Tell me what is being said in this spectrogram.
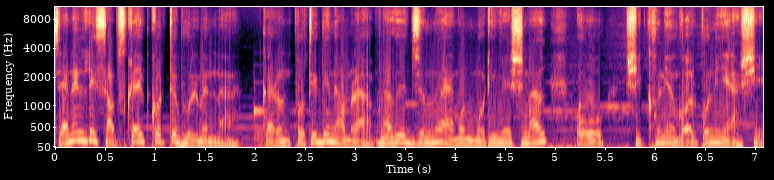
চ্যানেলটি সাবস্ক্রাইব করতে ভুলবেন না, কারণ প্রতিদিন আমরা আপনাদের জন্য এমন মোটিভেশনাল ও শিক্ষণীয় গল্প নিয়ে আসি।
